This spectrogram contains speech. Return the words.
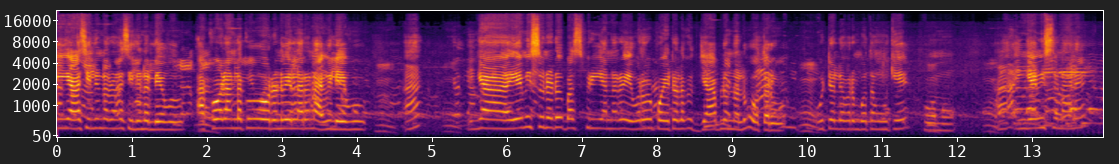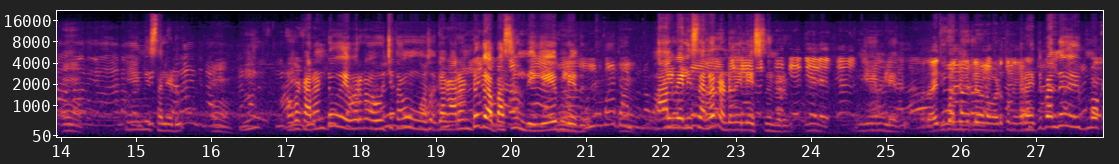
ఇక ఆ సిలిండర్ ఉన్న సిలిండర్ లేవు. ఆ కోడన్లకు రెండు వేలున్నర అవి లేవు. ఇంకా ఏమి ఇస్తున్నాడు బస్ ఫ్రీ అన్నారు. ఎవరో పోయేటోళ్ళకు జాబ్లు ఉన్న వాళ్ళు పోతారు ఊటోళ్ళు ఎవరు పోతాం ఊకే పోము. ఆ, ఇంకేమి ఇస్తున్నాడే? ఏమి ఇస్తలేడు. ఒక కరెంటు ఎవరికి ఉచితం ఒక కరెంటు గా బస్సు ఉంది ఏమి లేదు. నాలుగు వేలు ఇస్తున్నారు రెండు వేలు ఇస్తున్నారు ఏం లేదు. రైతు బంధు రైతు బంధు ఒక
